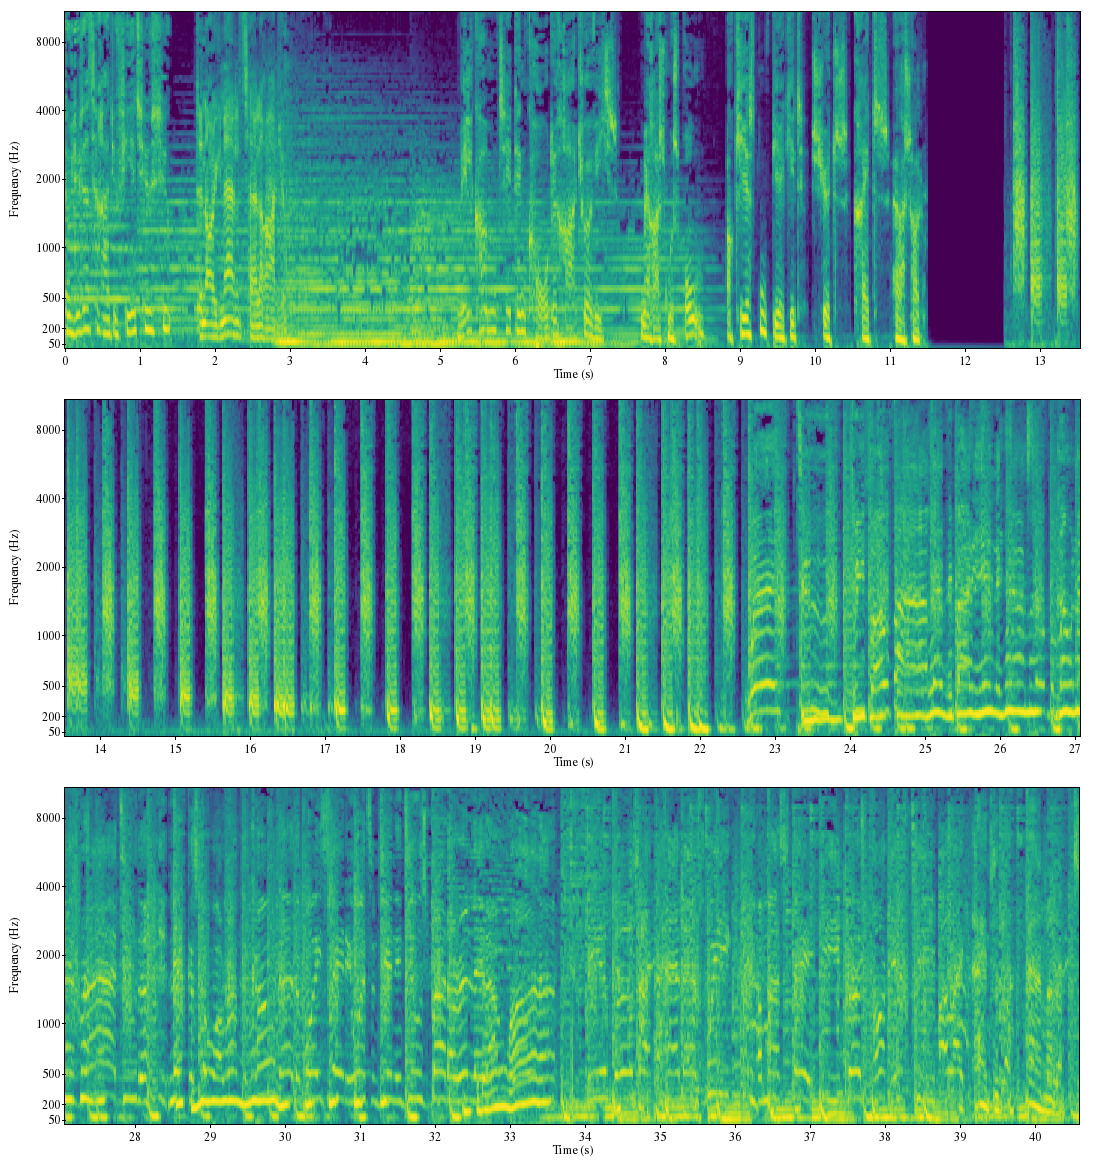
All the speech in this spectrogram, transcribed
Du lytter til Radio 24-7. Den originale taleradio. Velkommen til den korte radioavis med Rasmus Bro og Kirsten Birgit Schøtz-Krets Hørsholm.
